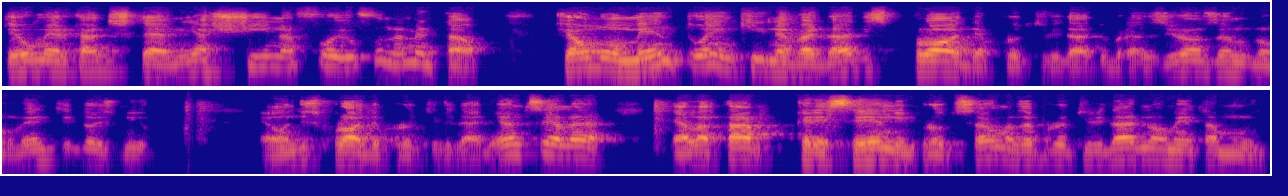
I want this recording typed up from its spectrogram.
ter o um mercado externo. E a China foi o fundamental, que é o momento em que, na verdade, explode a produtividade do Brasil, nos anos 90 e 2000. É onde explode a produtividade. Antes ela ela está crescendo em produção, mas a produtividade não aumenta muito.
